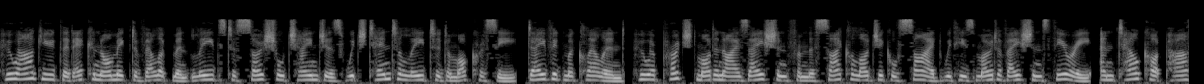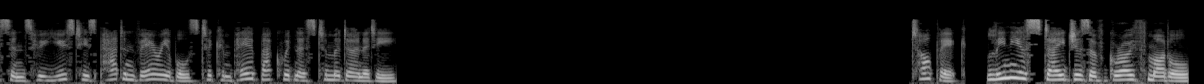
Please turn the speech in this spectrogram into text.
who argued that economic development leads to social changes which tend to lead to democracy, David McClelland, who approached modernization from the psychological side with his motivations theory, and Talcott Parsons who used his pattern variables to compare backwardness to modernity. Topic: Linear stages of growth model.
